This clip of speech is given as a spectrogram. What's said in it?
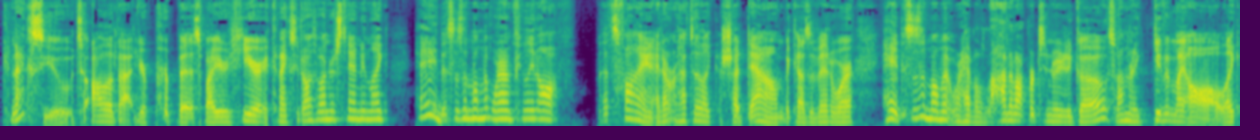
connects you to all of that your purpose why you're here it connects you to also understanding like hey this is a moment where i'm feeling off that's fine. I don't have to like shut down because of it. Or, hey, this is a moment where I have a lot of opportunity to go. So I'm going to give it my all. Like,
